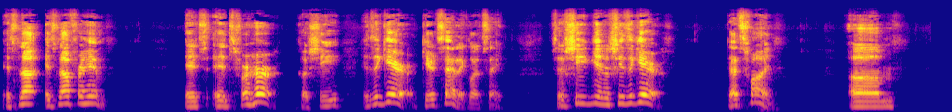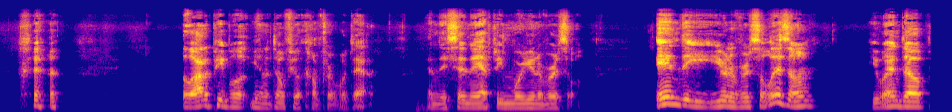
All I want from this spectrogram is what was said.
It's not, it's not for him. It's, it's for her because she is a ger, ger tzedek, let's say. So she, you know, she's a ger. That's fine. Um, a lot of people, you know, don't feel comfortable with that, and they said they have to be more universal. In the universalism, you end up,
